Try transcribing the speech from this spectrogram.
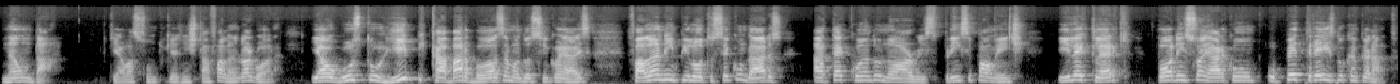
não dá, que é o assunto que a gente está falando agora. E Augusto Ripka Barbosa mandou cinco reais, falando em pilotos secundários, até quando Norris, principalmente, e Leclerc podem sonhar com o P3 do campeonato.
